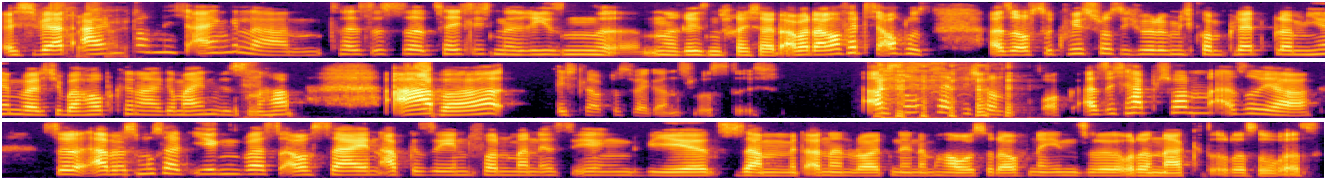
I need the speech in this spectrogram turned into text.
Ich werde einfach nicht eingeladen. Das ist tatsächlich eine riesen, eine Riesenfrechheit. Aber darauf hätte ich auch Lust. Also auf so Quizshows, ich würde mich komplett blamieren, weil ich überhaupt kein Allgemeinwissen habe. Aber ich glaube, das wäre ganz lustig. Ach so, hätte ich schon Bock. Also ich habe schon, also ja. So, aber es muss halt irgendwas auch sein, abgesehen von man ist irgendwie zusammen mit anderen Leuten in einem Haus oder auf einer Insel oder nackt oder sowas.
